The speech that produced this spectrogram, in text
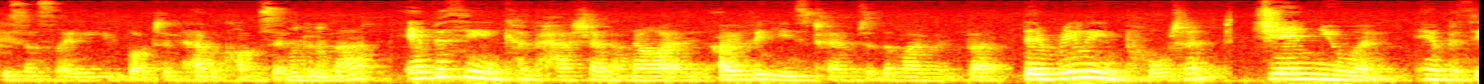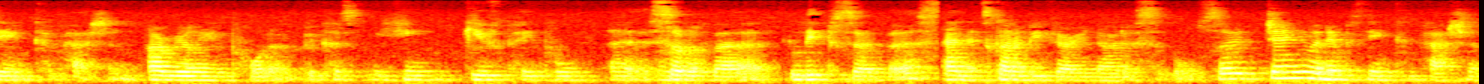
business leader, you've got to have a concept of that. Empathy and compassion, I know I overuse terms at the moment, but they're really important. Genuine empathy and compassion are really important because you can give people a sort of a lip service and it's going to be very noticeable. So, genuine empathy and compassion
